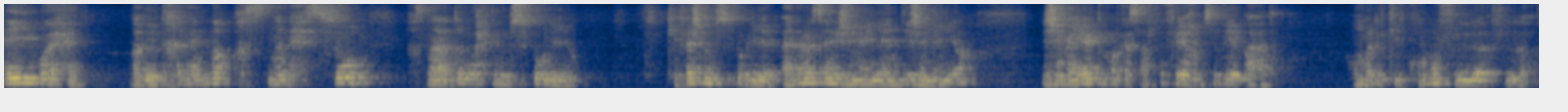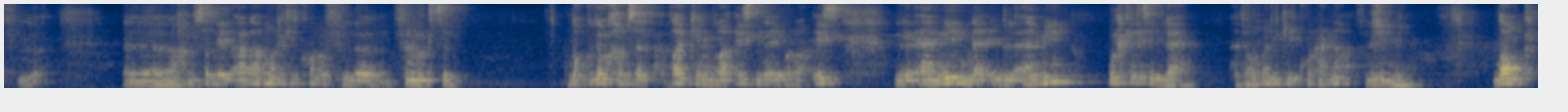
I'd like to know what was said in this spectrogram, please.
أي واحد غادي يدخل عندنا خصنا نحسوه خصنا نعطيو واحد المسؤولية. كيفاش المسؤوليه أنا مثلا جمعية عندي جمعية جمعية كما كتعرفوا فيها خمسة ديال الأعضاء. هما اللي كيكونوا في ال في ال في ال آه، خمسة ديال الأعضاء هما اللي كيكونوا في في المكتب. donc دوك خمسة الاعضاء كاين الرئيس نائب الرئيس الأمين نائب الأمين والكاتب العام هادو هما اللي كيكونوا عندنا في الجمعيه donc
